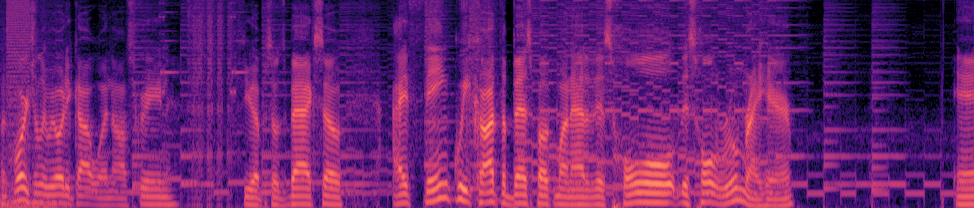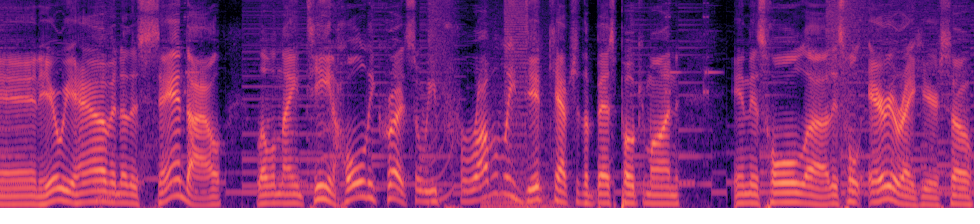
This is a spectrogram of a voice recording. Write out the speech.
Unfortunately, we already got one off screen a few episodes back, so I think we caught the best Pokemon out of this whole this whole room right here. And here we have another Sandile, level 19. Holy crud! So we probably did capture the best Pokemon in this whole uh, this whole area right here. So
